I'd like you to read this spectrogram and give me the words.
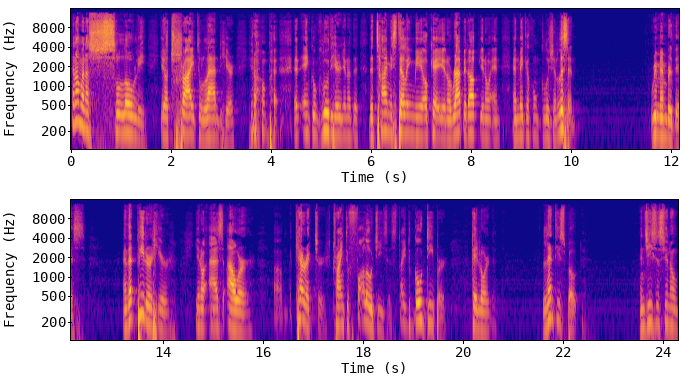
And I'm going to slowly, you know, try to land here, you know, but, and, and conclude here. You know, the, the time is telling me, okay, you know, wrap it up, you know, and, and make a conclusion. Listen, remember this. And that Peter here, you know, as our um, character, trying to follow Jesus, trying to go deeper. Okay, Lord, lent his boat. And Jesus, you know,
